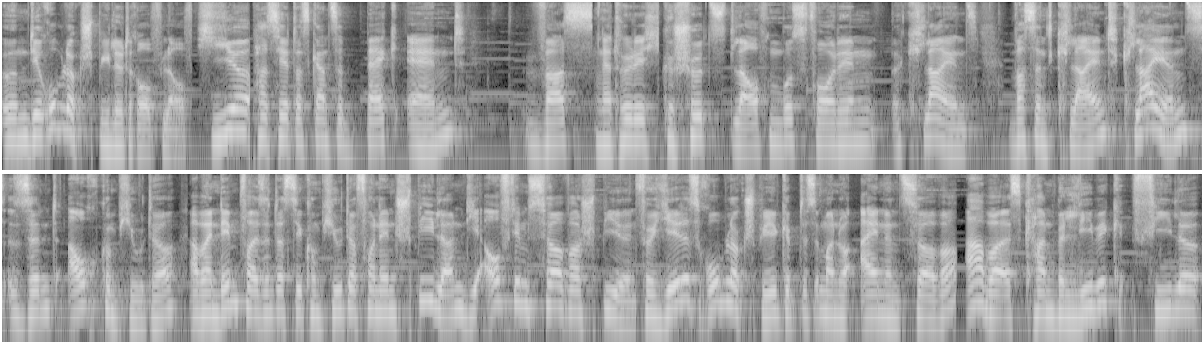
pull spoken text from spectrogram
ähm, die Roblox-Spiele drauflaufen. Hier passiert das ganze Backend was natürlich geschützt laufen muss vor den Clients. Was sind Client? Clients sind auch Computer, aber in dem Fall sind das die Computer von den Spielern, die auf dem Server spielen. Für jedes Roblox-Spiel gibt es immer nur einen Server, aber es kann beliebig viele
